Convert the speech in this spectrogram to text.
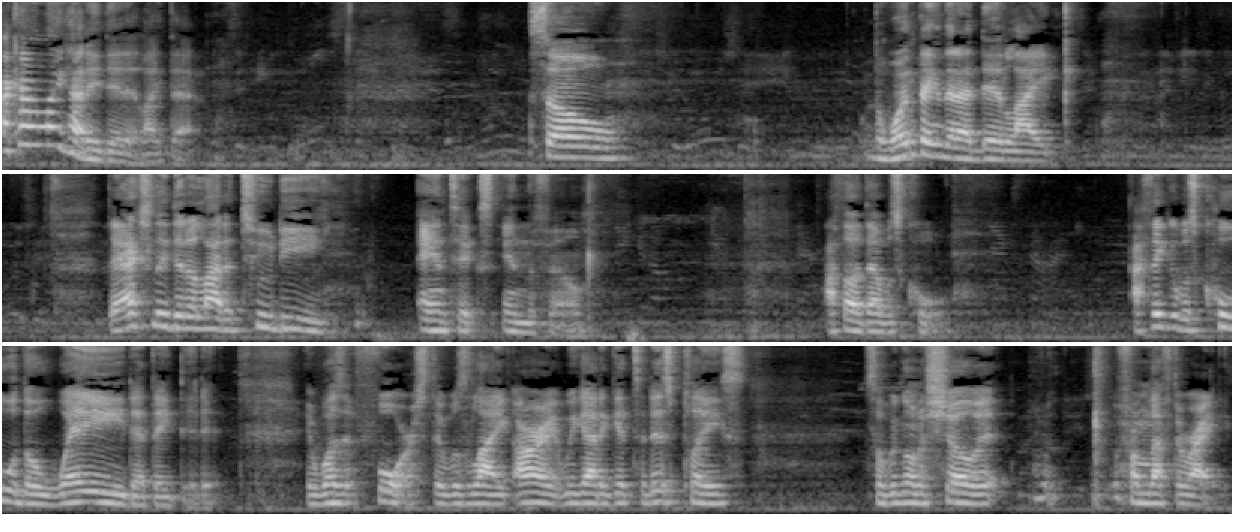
I kind of like how they did it like that. So, the one thing that I did like, they actually did a lot of 2D antics in the film. I thought that was cool. I think it was cool the way that they did it. It wasn't forced. It was like, all right, we got to get to this place, so we're going to show it from left to right.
